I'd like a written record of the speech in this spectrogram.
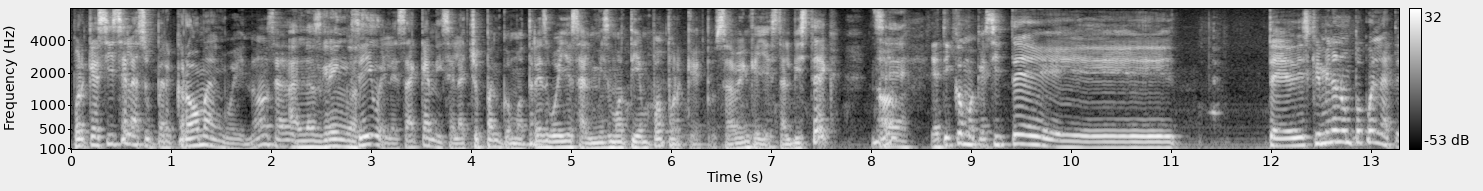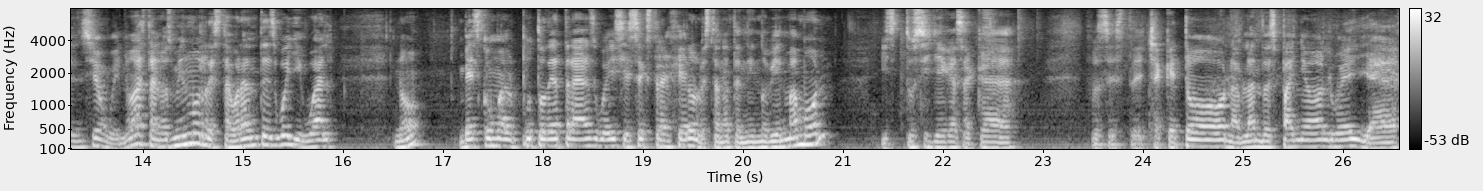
Porque sí se la supercroman, güey, ¿no? O sea, A los gringos. Sí, güey, le sacan y se la chupan como tres güeyes al mismo tiempo porque pues saben que ya está el bistec, ¿no? Sí. Y a ti como que sí te te discriminan un poco en la atención, güey, ¿no? Hasta en los mismos restaurantes, güey, igual, ¿no? Ves como al puto de atrás, güey, si es extranjero lo están atendiendo bien mamón y si tú sí llegas acá pues este chaquetón, hablando español, güey, ya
